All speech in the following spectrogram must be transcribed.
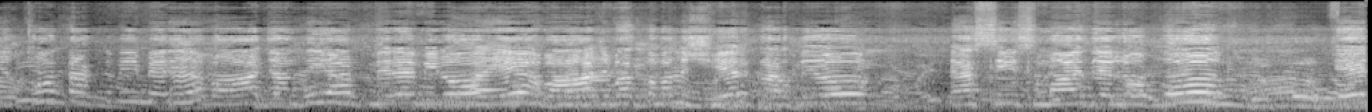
ਜਿੱਥੋਂ ਤੱਕ ਵੀ ਮੇਰੀ ਆਵਾਜ਼ ਆਉਂਦੀ ਆ, ਮੇਰੇ ਵੀਰੋ, ਇਹ ਆਵਾਜ਼ ਵੱਧ ਤੋਂ ਵੱਧ ਸ਼ੇਅਰ ਕਰ ਦਿਓ ਐਸੀ ਸਮਾਜ ਦੇ ਲੋਕੋ। ਇਹ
